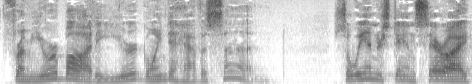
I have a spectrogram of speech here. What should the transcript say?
From your body, you're going to have a son. So we understand Sarai,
